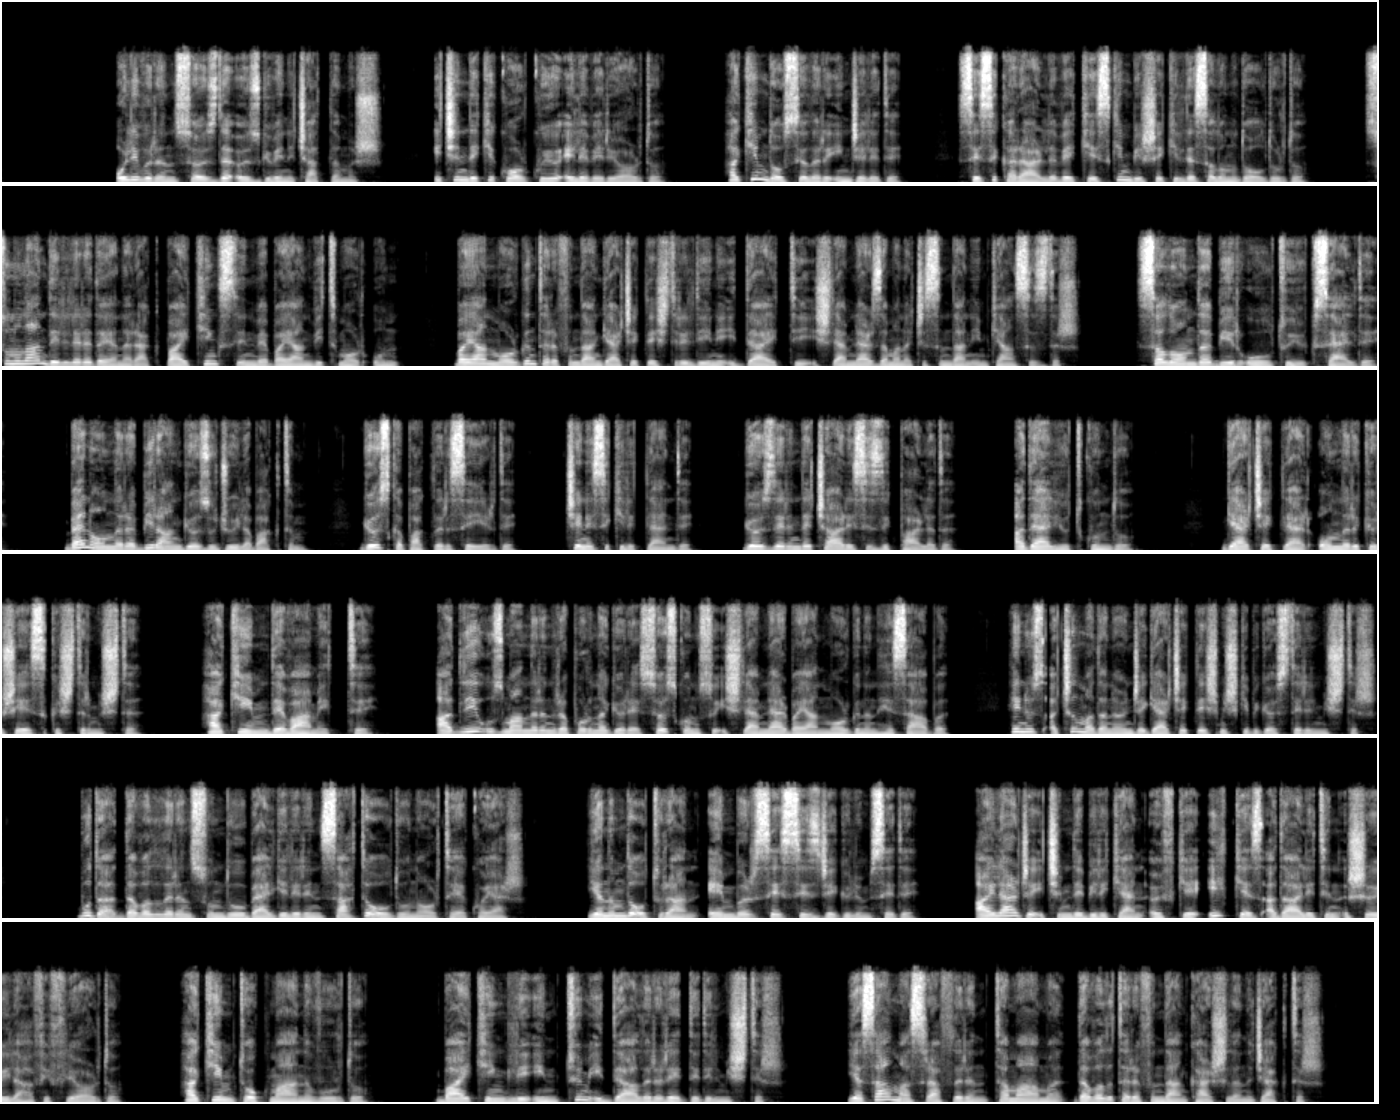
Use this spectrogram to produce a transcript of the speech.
Oliver'ın sözde özgüveni çatlamış. İçindeki korkuyu ele veriyordu. Hakim dosyaları inceledi. Sesi kararlı ve keskin bir şekilde salonu doldurdu. Sunulan delillere dayanarak Bay Kingslin ve Bayan Whitmore-un, Bayan Morgan tarafından gerçekleştirildiğini iddia ettiği işlemler zaman açısından imkansızdır. Salonda bir uğultu yükseldi. Ben onlara bir an göz ucuyla baktım. Göz kapakları seyirdi. Çenesi kilitlendi. Gözlerinde çaresizlik parladı. Adel yutkundu. Gerçekler onları köşeye sıkıştırmıştı. Hakim devam etti. Adli uzmanların raporuna göre söz konusu işlemler Bayan Morgan'ın hesabı, henüz açılmadan önce gerçekleşmiş gibi gösterilmiştir. Bu da davalıların sunduğu belgelerin sahte olduğunu ortaya koyar. Yanımda oturan Amber sessizce gülümsedi. Aylarca içimde biriken öfke ilk kez adaletin ışığıyla hafifliyordu. Hakim tokmağını vurdu. Bay Kingley'in tüm iddiaları reddedilmiştir. Yasal masrafların tamamı davalı tarafından karşılanacaktır.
